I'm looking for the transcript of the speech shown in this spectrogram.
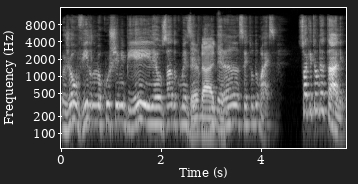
eu já ouvi no meu curso de MBA, ele é usado como exemplo Verdade. de liderança e tudo mais. Só que tem um detalhe.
